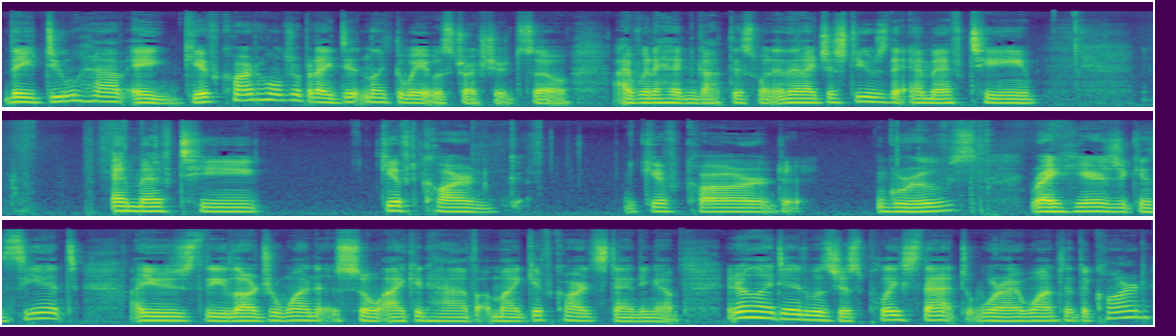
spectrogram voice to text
They do have a gift card holder, but I didn't like the way it was structured, so I went ahead and got this one. And then I just used the MFT MFT gift card gift card grooves Right here, as you can see it, I used the larger one so I can have my gift card standing up. And all I did was just place that where I wanted the card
